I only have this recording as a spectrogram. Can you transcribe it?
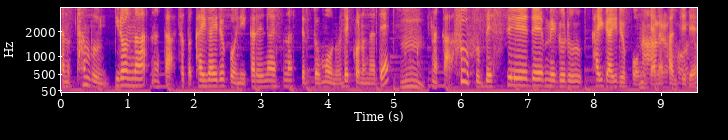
あの多分いろんななんかちょっと海外旅行に行かれなくなってると思うのでコロナでえうん。なんか夫婦別姓で巡る海外旅行みたいな感じで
